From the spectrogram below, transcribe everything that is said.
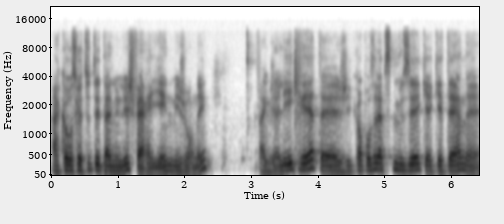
à cause que tout est annulé, je fais rien de mes journées. Fait que je l'ai écrite, euh, j'ai composé la petite musique, euh, Kéten, euh,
